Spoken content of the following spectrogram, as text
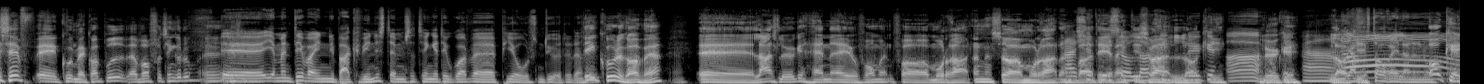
SF øh, kunne være godt bud. Hvorfor tænker du? Øh, Øh, jamen, det var egentlig bare kvindestemme, så tænker jeg, det kunne godt være Pia Olsen Dyr, det der. Det kunne det godt være. Ja. Øh, Lars Løkke, han er jo formand for Moderaterne, så Moderaterne var det rigtige svar. lucky. Lykke. Ah, Lykke. Ah. Lucky. Jeg forstår reglerne nu. Okay,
